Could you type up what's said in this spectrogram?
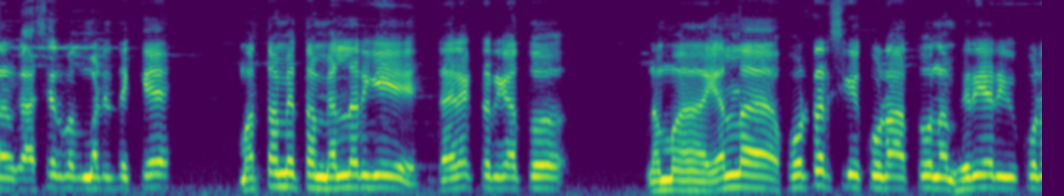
ನನಗೆ ಆಶೀರ್ವಾದ ಮಾಡಿದ್ದಕ್ಕೆ ಮತ್ತೊಮ್ಮೆ ತಮ್ಮೆಲ್ಲರಿಗೆ ಡೈರೆಕ್ಟರ್ಗೆ ಆಯ್ತು, ನಮ್ಮ ಎಲ್ಲ ಹೋಟರ್ಸ್ಗೆ ಕೂಡ ಆಯ್ತು, ನಮ್ಮ ಹಿರಿಯರಿಗೆ ಕೂಡ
